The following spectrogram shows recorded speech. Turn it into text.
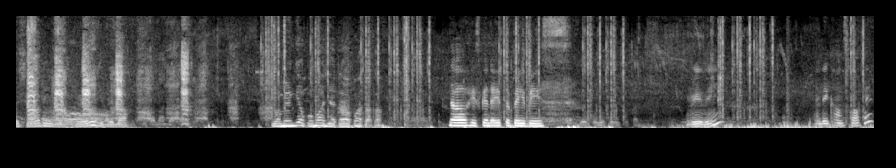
They're shouting like crazy, the dog. Wameingia kwa maji atawapata kaka. No, he's gonna eat the babies. Really? And they can't stop it?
